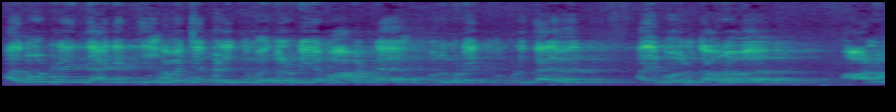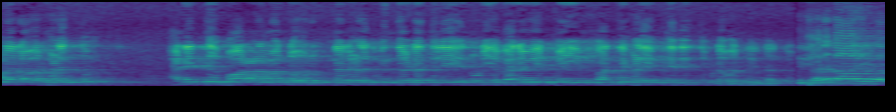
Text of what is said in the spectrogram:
அதனோடு இணைந்த அனைத்து அமைச்சர்களுக்கும் எங்களுடைய மாவட்ட ஒருங்கிணைப்பு குழு தலைவர் அதேபோல் கௌரவ ஆளுநர் அவர்களுக்கும் அனைத்து பாராளுமன்ற உறுப்பினர்களுக்கும் இந்த இடத்திலே என்னுடைய வரவேற்பையும் நன்றிகளையும் தெரிவித்து விட வருகின்றனர் ஜனநாயக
